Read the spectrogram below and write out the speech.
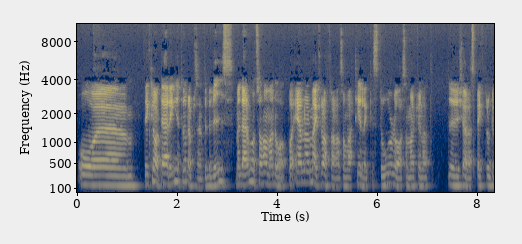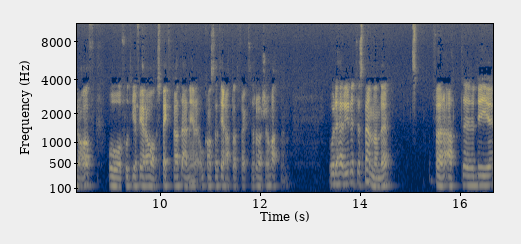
Och eh, det är klart, det här är inget 100% bevis. Men däremot så har man då på en av de här kratrarna som varit tillräckligt stor då som man kunnat eh, köra spektrograf och fotografera av spektrat där nere och konstaterat att det faktiskt rör sig om vatten. Och det här är ju lite spännande. För att eh, det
